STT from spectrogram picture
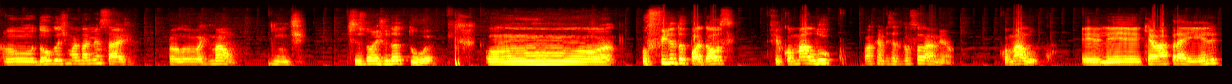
o Douglas mandou uma mensagem. Falou, irmão, seguinte, preciso de uma ajuda tua. Um, o filho do Podolski ficou maluco com a camiseta do Flamengo. Ficou maluco. Ele quer lá pra ele.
